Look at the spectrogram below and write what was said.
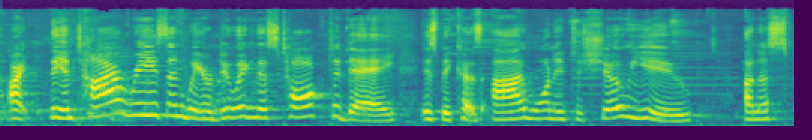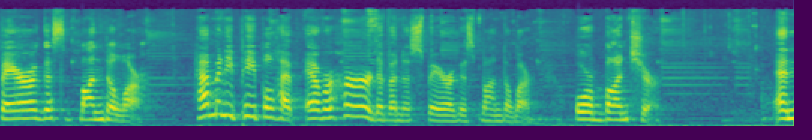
All right. The entire reason we are doing this talk today is because I wanted to show you an asparagus bundler. How many people have ever heard of an asparagus bundler or buncher? And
